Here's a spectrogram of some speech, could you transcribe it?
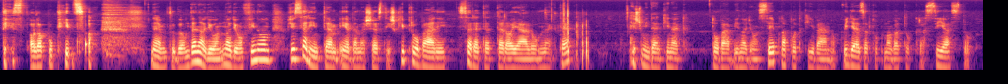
tészt alapú pizza nem tudom, de nagyon-nagyon finom, úgyhogy szerintem érdemes ezt is kipróbálni, szeretettel ajánlom nektek, és mindenkinek további nagyon szép napot kívánok, vigyázzatok magatokra, sziasztok!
